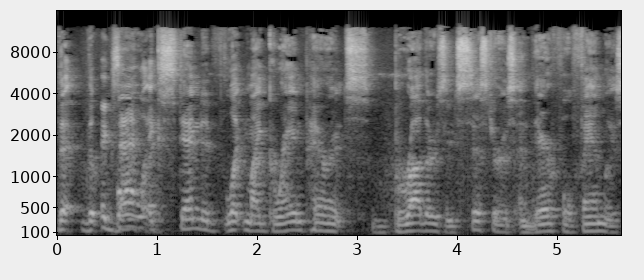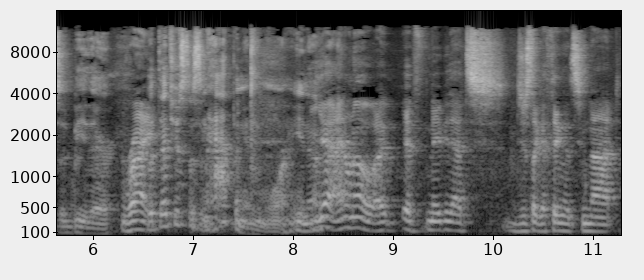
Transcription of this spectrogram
the the full extended like my grandparents, brothers and sisters, and their full families would be there. Right. but that just doesn't happen anymore. You know. Yeah, I don't know I, if maybe that's just like a thing that's not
